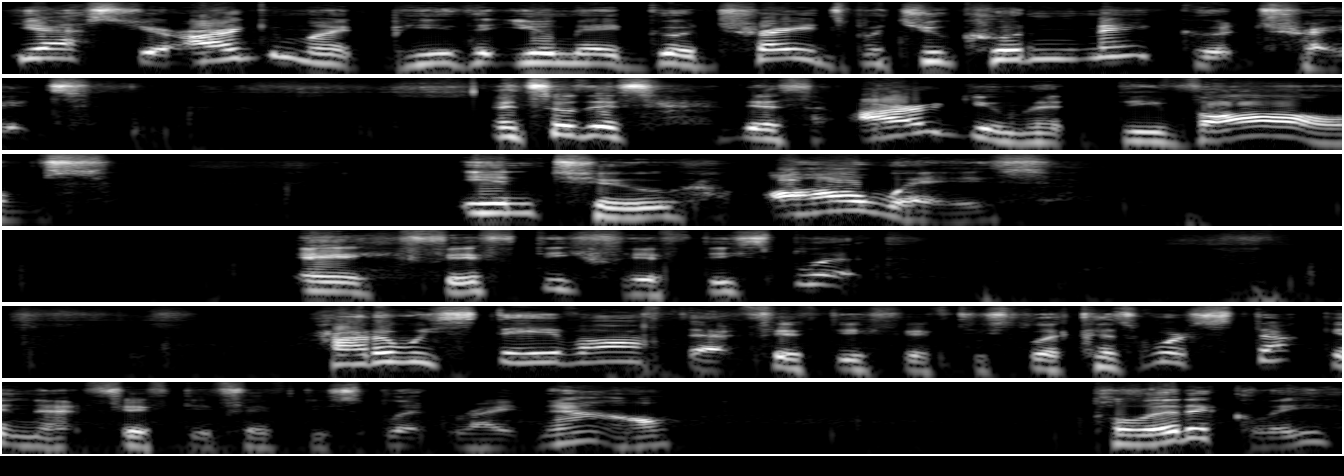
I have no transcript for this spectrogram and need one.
yes, your argument might be that you made good trades, but you couldn't make good trades. And so this, this argument devolves into always a 50 50 split. How do we stave off that 50 50 split? Because we're stuck in that 50 50 split right now, politically.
